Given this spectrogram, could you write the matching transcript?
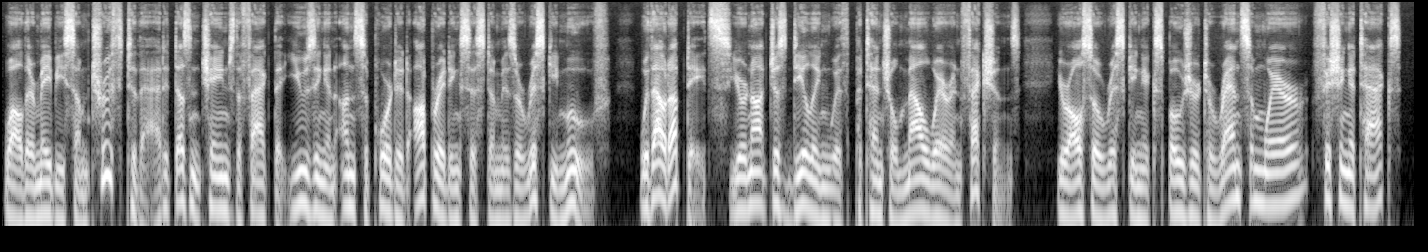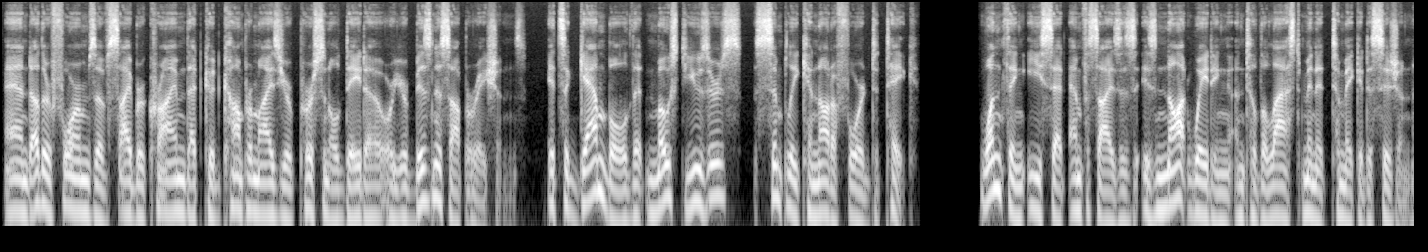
While there may be some truth to that, it doesn't change the fact that using an unsupported operating system is a risky move. Without updates, you're not just dealing with potential malware infections, you're also risking exposure to ransomware, phishing attacks, and other forms of cybercrime that could compromise your personal data or your business operations. It's a gamble that most users simply cannot afford to take. One thing ESET emphasizes is not waiting until the last minute to make a decision.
